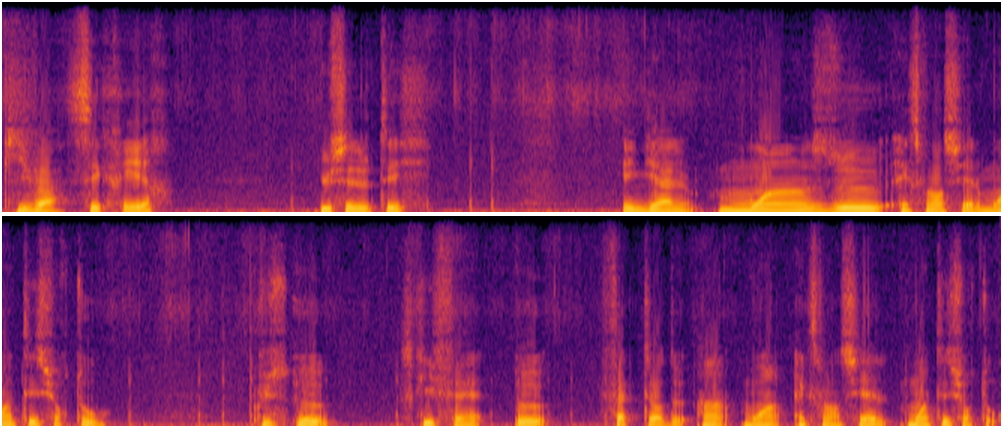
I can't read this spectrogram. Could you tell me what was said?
qui va s'écrire UC de t égale moins E exponentielle moins t sur taux plus E, ce qui fait E facteur de 1 moins exponentielle moins t sur taux.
